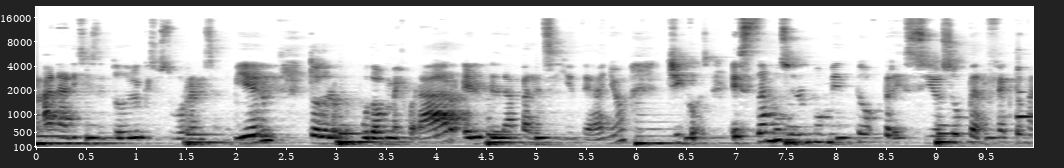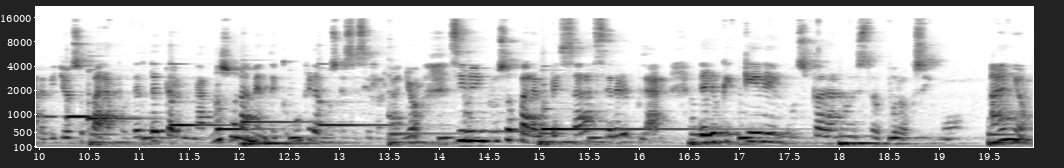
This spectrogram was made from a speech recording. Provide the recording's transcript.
análisis de todo lo que se estuvo realizando bien, todo lo que pudo mejorar, el plan para el siguiente año. Chicos, estamos en un momento precioso, perfecto, maravilloso para poder determinar no solamente cómo queremos que se cierre el año, sino incluso para empezar a hacer el plan de lo que queremos para nuestro próximo año.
